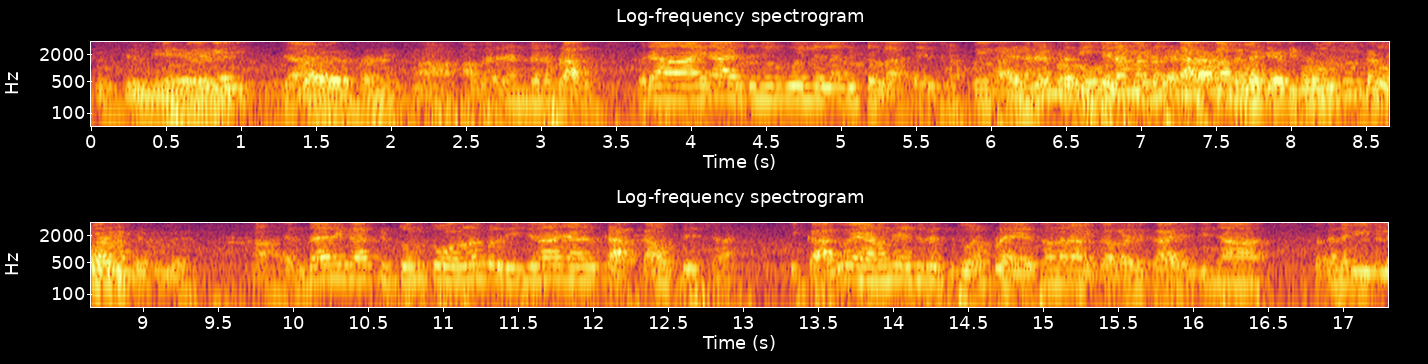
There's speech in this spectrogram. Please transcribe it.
ക്രിസ്ത്യൻ രണ്ടുപേരും ബ്ലാക്ക് ഒരു ആയിരം ആയിരത്തി അഞ്ഞൂറ് കിട്ടുള്ള അപ്പൊ അങ്ങനെ പ്രതീക്ഷയിലാണ് നമ്മൾ കറക്കാൻ പോകുന്നത്. ആ എന്തായാലും ഇക്കാ കിട്ടുമെന്ന് തോന്നുന്ന പ്രതീക്ഷയിലാണ് ഞാൻ കറക്കാൻ ഉദ്ദേശിച്ചത്. ഇക്കാക്ക് വേണമെന്ന് ചോദിച്ചിട്ട് എന്തോരം പ്ലേയേഴ്സ് ആണെന്ന് ഇക്കാക്കളിൽ കാര്യം വെച്ച് കഴിഞ്ഞാൽ ഇപ്പൊ തന്നെ വീട്ടിൽ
